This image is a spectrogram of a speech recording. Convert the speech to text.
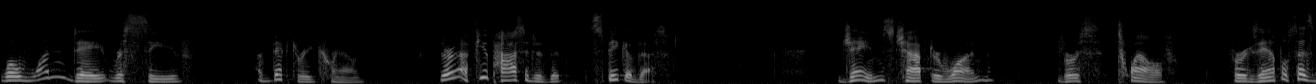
will one day receive a victory crown. There are a few passages that speak of this. James chapter 1, verse 12, for example, says,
